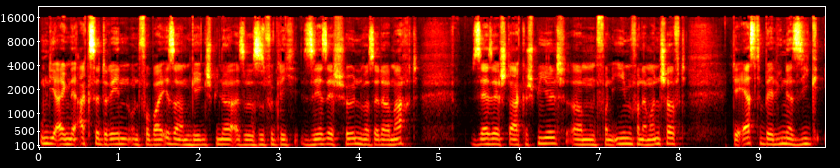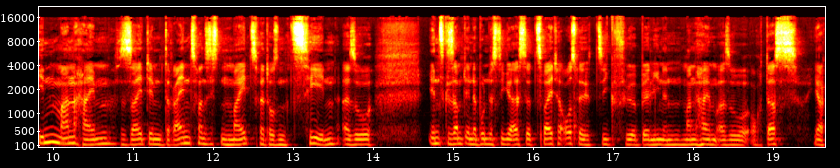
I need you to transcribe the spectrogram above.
um die eigene Achse drehen und vorbei ist er am Gegenspieler. Also es ist wirklich sehr, sehr schön, was er da macht. Sehr, sehr stark gespielt ähm, von ihm, von der Mannschaft. Der erste Berliner Sieg in Mannheim seit dem 23. Mai 2010. Also insgesamt in der Bundesliga ist der zweite Auswärtssieg für Berlin in Mannheim. Also auch das ja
